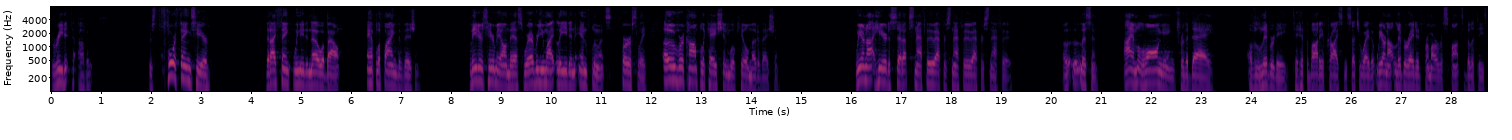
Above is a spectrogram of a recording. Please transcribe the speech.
read it to others. There's four things here that I think we need to know about amplifying the vision. Leaders, hear me on this. Wherever you might lead and influence, firstly, overcomplication will kill motivation. We are not here to set up snafu after snafu after snafu. Uh, listen, I am longing for the day of liberty to hit the body of Christ in such a way that we are not liberated from our responsibilities,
